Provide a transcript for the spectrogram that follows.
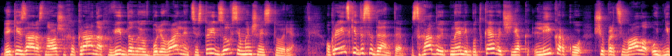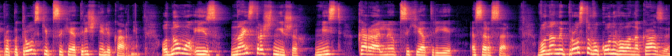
який зараз на ваших екранах відданої вболівальниці, стоїть зовсім інша історія. Українські дисиденти згадують Нелі Буткевич як лікарку, що працювала у Дніпропетровській психіатричній лікарні, одному із найстрашніших місць каральної психіатрії СРСР. Вона не просто виконувала накази.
